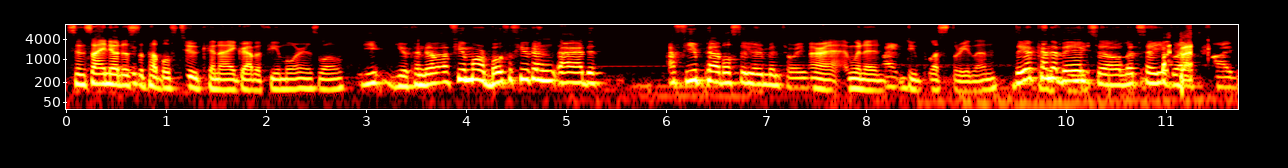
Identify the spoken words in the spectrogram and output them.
Since I noticed the pebbles too, can I grab a few more as well? You, you can grab a few more. Both of you can add a few pebbles to your inventory. All right, I'm gonna Alright. do plus three then. They are kind of Those big, so let's say you grab five.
